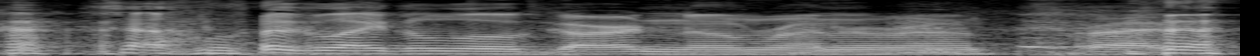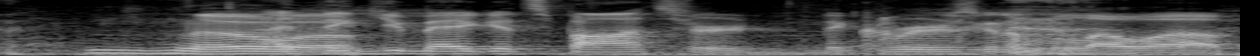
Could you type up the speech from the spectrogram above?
I look like the little garden gnome running around. right. Oh, I think you make it sponsored. The career's gonna blow up.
